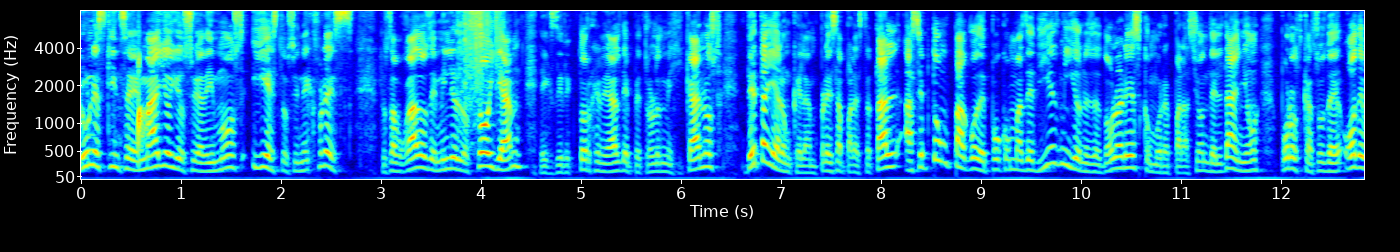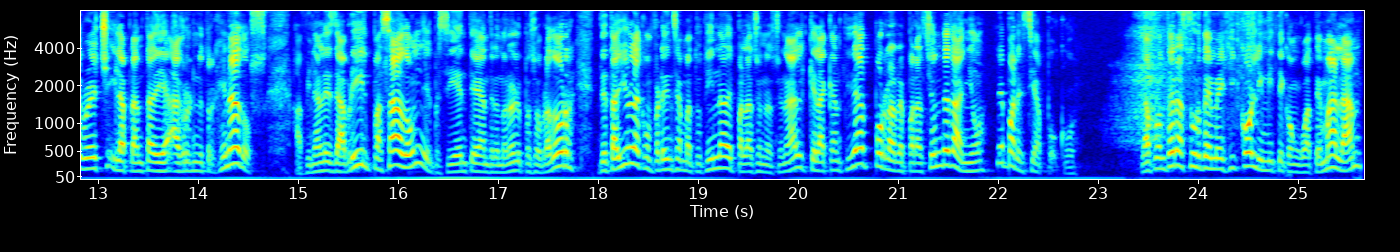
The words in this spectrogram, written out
Lunes 15 de mayo, yo soy Adimos y esto es Inexpress. Los abogados de Emilio Lozoya, exdirector general de Petróleos Mexicanos, detallaron que la empresa paraestatal aceptó un pago de poco más de 10 millones de dólares como reparación del daño por los casos de Odebrecht y la planta de agronitrogenados. A finales de abril pasado, el presidente Andrés Manuel López Obrador detalló en la conferencia matutina de Palacio Nacional que la cantidad por la reparación de daño le parecía poco. La frontera sur de México, límite con Guatemala,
